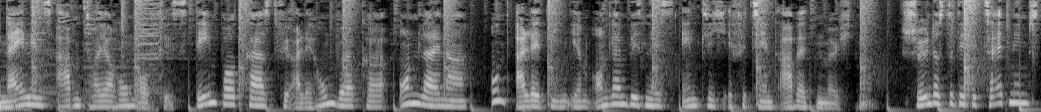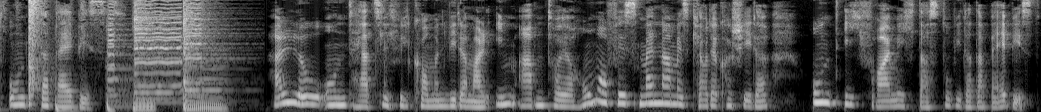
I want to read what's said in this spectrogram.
hinein ins Abenteuer Homeoffice, dem Podcast für alle Homeworker, Onliner und alle, die in ihrem Online-Business endlich effizient arbeiten möchten. Schön, dass du dir die Zeit nimmst und dabei bist. Hallo und herzlich willkommen wieder mal im Abenteuer Homeoffice. Mein Name ist Claudia Kascheda und ich freue mich, dass du wieder dabei bist.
